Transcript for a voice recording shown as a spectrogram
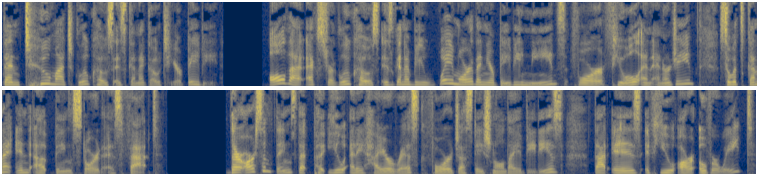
then too much glucose is going to go to your baby all that extra glucose is going to be way more than your baby needs for fuel and energy, so it's going to end up being stored as fat. There are some things that put you at a higher risk for gestational diabetes. That is, if you are overweight,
